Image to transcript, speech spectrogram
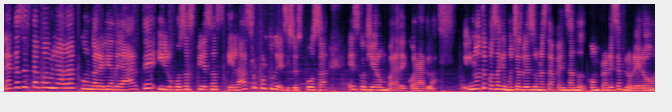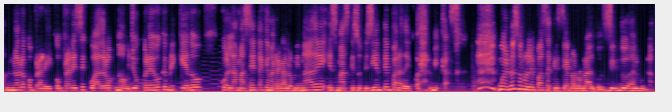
La casa está mueblada con galería de arte y lujosas piezas que el astro portugués y su esposa escogieron para decorarla. ¿Y no te pasa que muchas veces uno está pensando, comprar ese florero, no lo compraré, comprar ese cuadro, no, yo creo que me quedo con la maceta que me regaló mi madre, es más que suficiente para decorar mi casa. Bueno, eso no le pasa a Cristiano Ronaldo, sin duda alguna.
